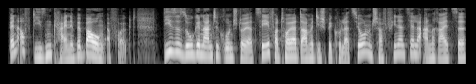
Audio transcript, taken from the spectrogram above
wenn auf diese diesen keine Bebauung erfolgt. Diese sogenannte Grundsteuer C verteuert damit die Spekulation und schafft finanzielle Anreize,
